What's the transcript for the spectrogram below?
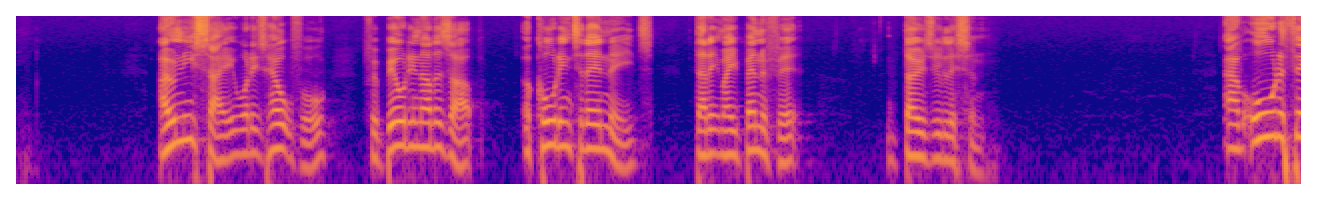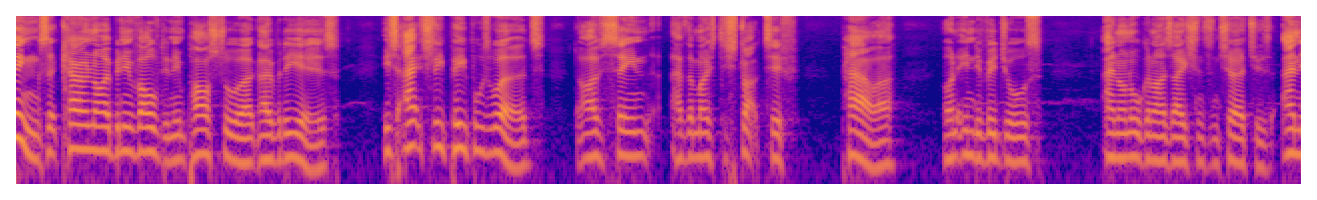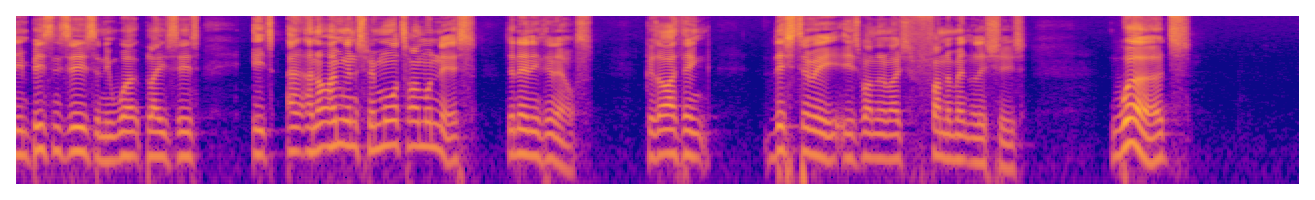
Only say what is helpful for building others up according to their needs, that it may benefit those who listen. Out of all the things that Karen and I have been involved in in pastoral work over the years, it's actually people's words that I've seen have the most destructive power on individuals and on organisations and churches and in businesses and in workplaces. It's, and I'm going to spend more time on this than anything else because I think this to me is one of the most fundamental issues. Words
